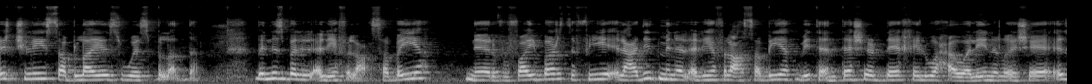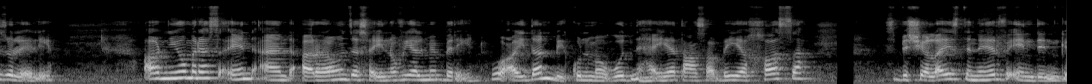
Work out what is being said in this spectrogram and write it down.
richly supplied with blood بالنسبة للألياف العصبية nerve fibers في العديد من الألياف العصبية بتنتشر داخل وحوالين الغشاء الزلالي are numerous in and around the synovial membrane وأيضا بيكون موجود نهايات عصبية خاصة specialized nerve ending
